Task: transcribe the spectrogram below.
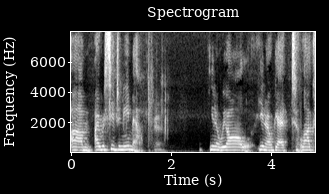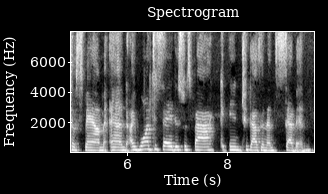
Um, I received an email. Yeah. You know, we all you know get lots of spam, and I want to say this was back in 2007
